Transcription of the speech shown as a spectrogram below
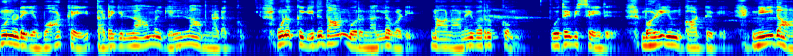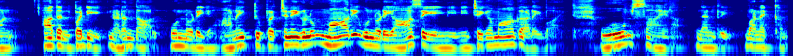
உன்னுடைய வாழ்க்கை தடையில்லாமல் எல்லாம் நடக்கும். உனக்கு இதுதான் ஒரு நல்ல வழி. நான் அனைவருக்கும் உதவி செய்து வழியும் காட்டுவேன். நீதான் அதன்படி நடந்தால் உன்னுடைய அனைத்து பிரச்சனைகளும் மாறி உன்னுடைய ஆசையை நீ நிச்சயமாக அடைவாய். ஓம் சாய்ராம். நன்றி. வணக்கம்.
